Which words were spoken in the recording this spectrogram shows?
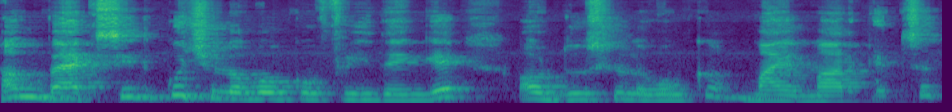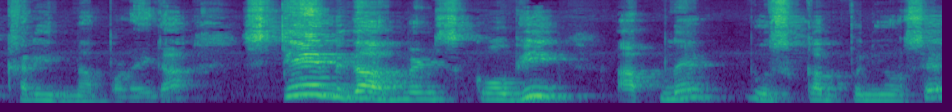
हम वैक्सीन कुछ लोगों को फ्री देंगे और दूसरे लोगों को माई मार्केट से खरीदना पड़ेगा। स्टेट गवर्नमेंट्स को भी अपने उस कंपनियों से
